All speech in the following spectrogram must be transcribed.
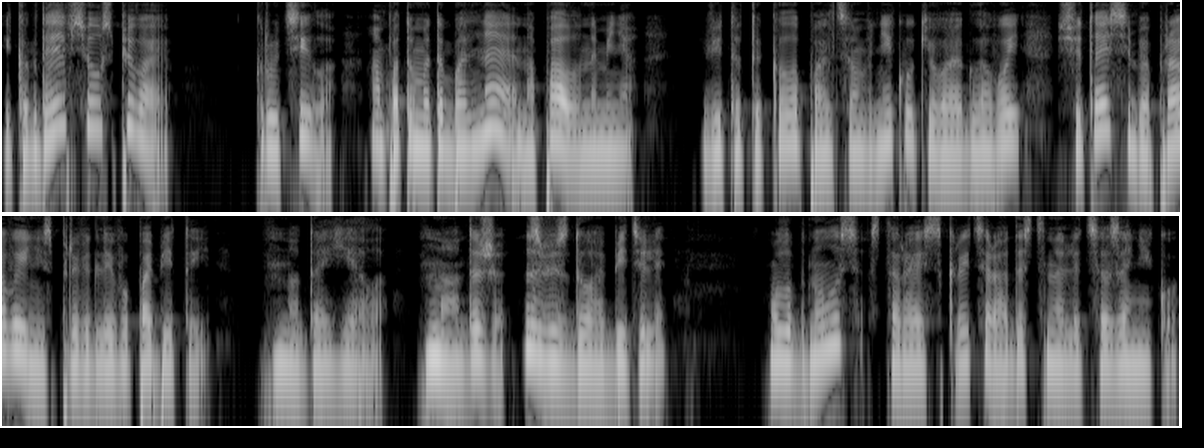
И когда я все успеваю? Крутила. А потом эта больная напала на меня. Вита тыкала пальцем в Нику, кивая головой, считая себя правой и несправедливо побитой. Надоело. Надо же, звезду обидели. Улыбнулась, стараясь скрыть радость на лице за Нику.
